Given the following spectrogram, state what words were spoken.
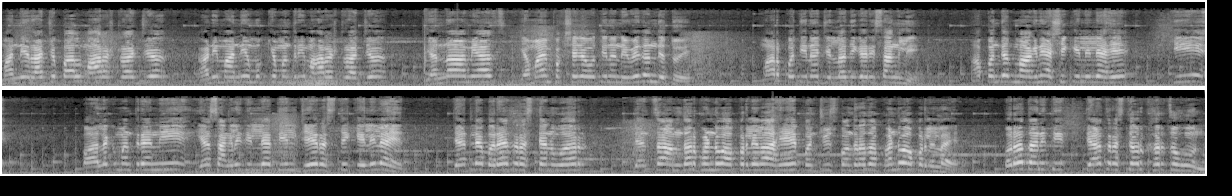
मान्य राज्यपाल महाराष्ट्र राज्य आणि मान्य मुख्यमंत्री महाराष्ट्र राज्य यांना आम्ही आज एम आय एम पक्षाच्या वतीनं निवेदन देतोय. मार्फतीनं जिल्हाधिकारी सांगली आपण त्यात मागणी अशी केलेली आहे की पालकमंत्र्यांनी या सांगली जिल्ह्यातील जे रस्ते केलेले आहेत त्यातल्या बऱ्याच रस्त्यांवर त्यांचा आमदार फंड वापरलेला आहे पंचवीस पंधराचा फंड वापरलेला आहे. परत आणि ती त्याच रस्त्यावर खर्च होऊन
